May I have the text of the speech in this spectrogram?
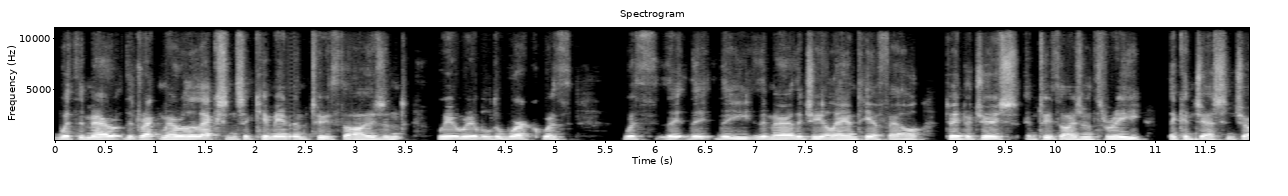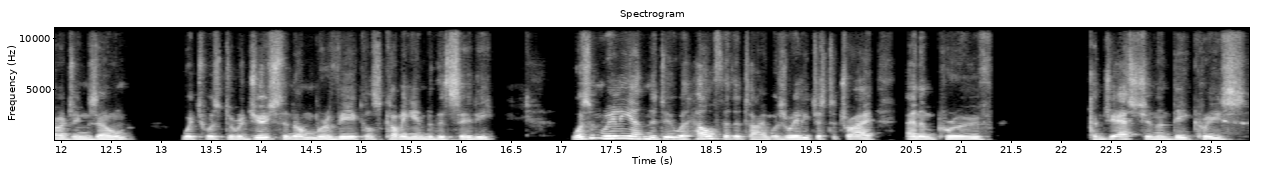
with the mayor, the direct mayoral elections that came in in 2000, we were able to work with with the, the, the, the mayor, the GLA, and TFL to introduce in 2003 the congestion charging zone which was to reduce the number of vehicles coming into the city. Wasn't really anything to do with health at the time. It was really just to try and improve congestion and decrease,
